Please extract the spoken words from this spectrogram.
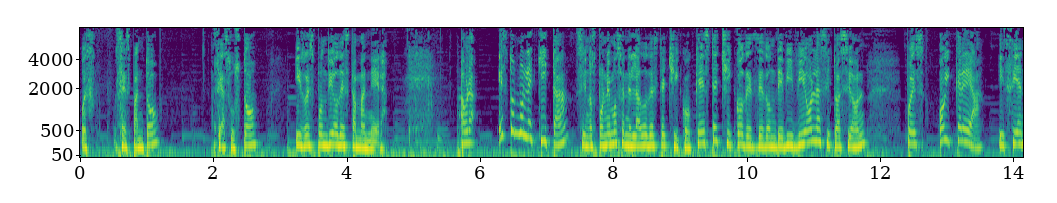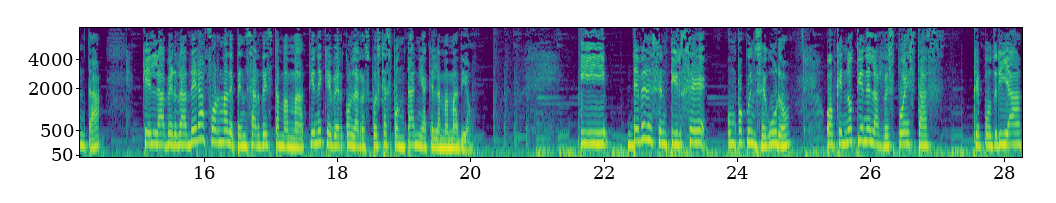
pues se espantó, se asustó y respondió de esta manera. Ahora, esto no le quita, si nos ponemos en el lado de este chico, que este chico desde donde vivió la situación, pues hoy crea y sienta que la verdadera forma de pensar de esta mamá tiene que ver con la respuesta espontánea que la mamá dio. Y debe de sentirse un poco inseguro o que no tiene las respuestas que podría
